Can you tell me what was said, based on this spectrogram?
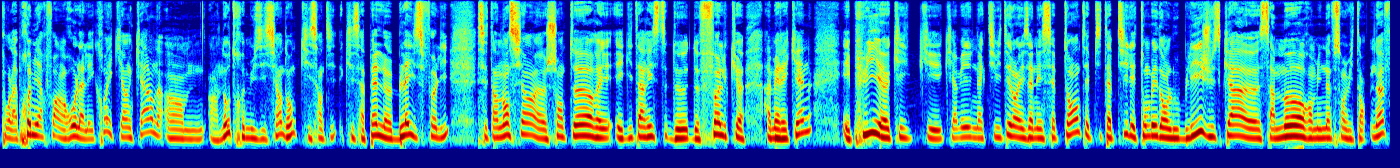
pour la première fois un rôle à l'écran et qui incarne un, autre musicien, donc, qui, s'appelle Blaze Foley. C'est un ancien chanteur et, guitariste de, folk américaine, et puis qui, qui, avait une activité dans les années 70, et petit à petit, il dans l'oubli jusqu'à euh, sa mort en 1989,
